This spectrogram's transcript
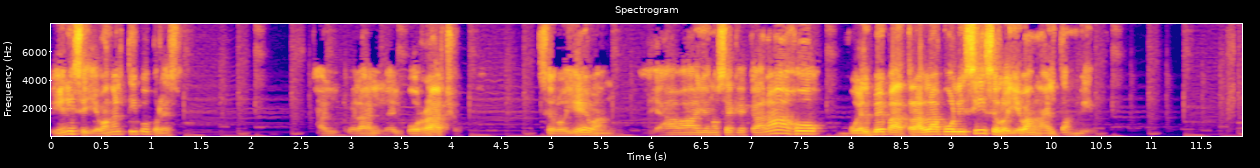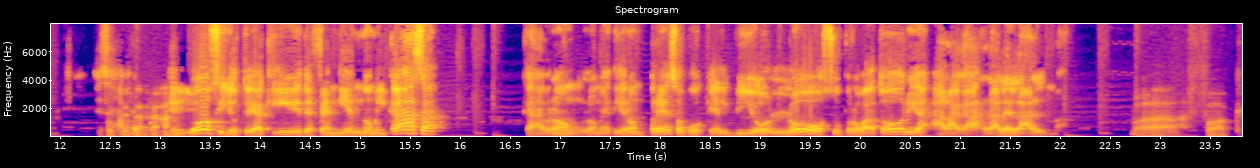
Viene y se llevan al tipo preso. Al. El, el borracho. Se lo llevan. Ya va, yo no sé qué carajo. Vuelve para atrás la policía y se lo llevan a él también. Dice, ¿Por "Ah, yo, si yo estoy aquí defendiendo mi casa, cabrón, lo metieron preso porque él violó su probatoria al agarrarle el alma. Ah, fuck.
